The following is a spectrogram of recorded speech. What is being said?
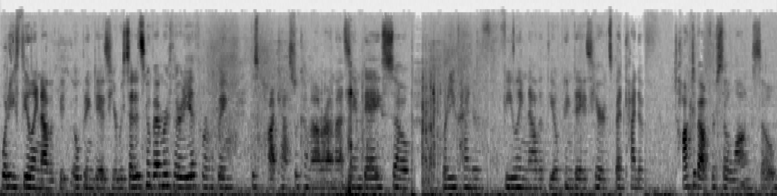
What are you feeling now that the opening day is here? We said it's November 30th. We're hoping this podcast will come out around that same day. So, what are you kind of feeling now that the opening day is here? It's been kind of talked about for so long. So,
